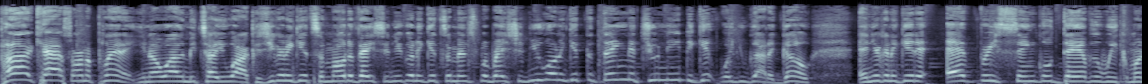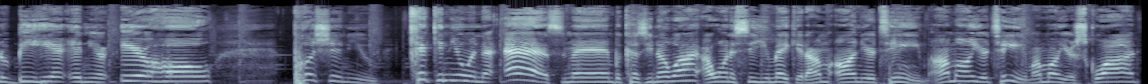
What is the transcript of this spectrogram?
podcast on the planet. You know why? Let me tell you why. Because you're going to get some motivation. You're going to get some inspiration. You're going to get the thing that you need to get where you got to go. And you're going to get it every single day of the week. I'm going to be here in your ear hole, pushing you kicking you in the ass, man, because you know why? I want to see you make it. I'm on your team. I'm on your team. I'm on your squad.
